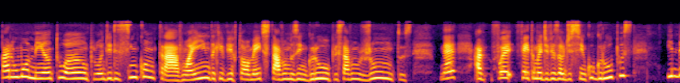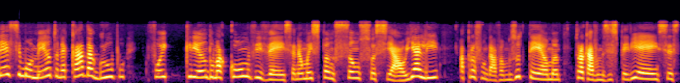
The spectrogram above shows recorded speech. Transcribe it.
para um momento amplo, onde eles se encontravam, ainda que virtualmente estávamos em grupo, estávamos juntos, né? Foi feita uma divisão de cinco grupos e nesse momento, né, cada grupo foi criando uma convivência, né, uma expansão social. E ali aprofundávamos o tema, trocávamos experiências,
